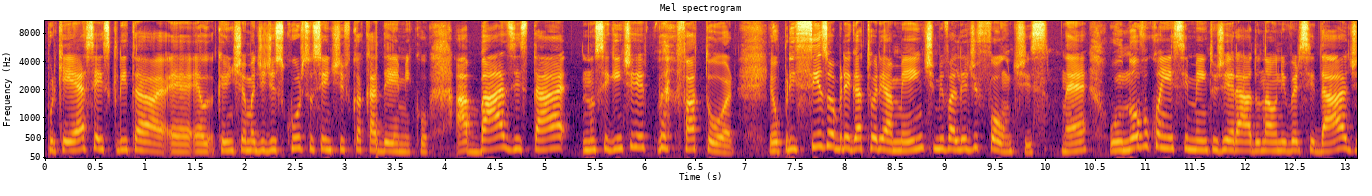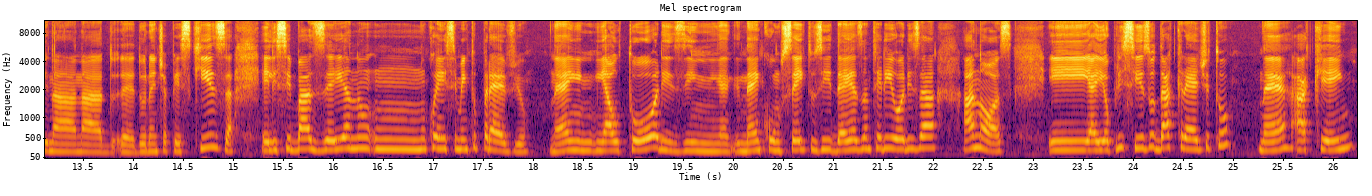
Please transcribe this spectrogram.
porque essa é a escrita, é, é, o que a gente chama de discurso científico acadêmico. A base está no seguinte fator: eu preciso obrigatoriamente me valer de fontes, né? O novo conhecimento gerado na universidade na, na, é, durante a pesquisa, ele se baseia num, conhecimento prévio, né? Em, em autores, em, né, em conceitos e ideias anteriores a, a nós. E aí eu preciso dar crédito né, a quem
